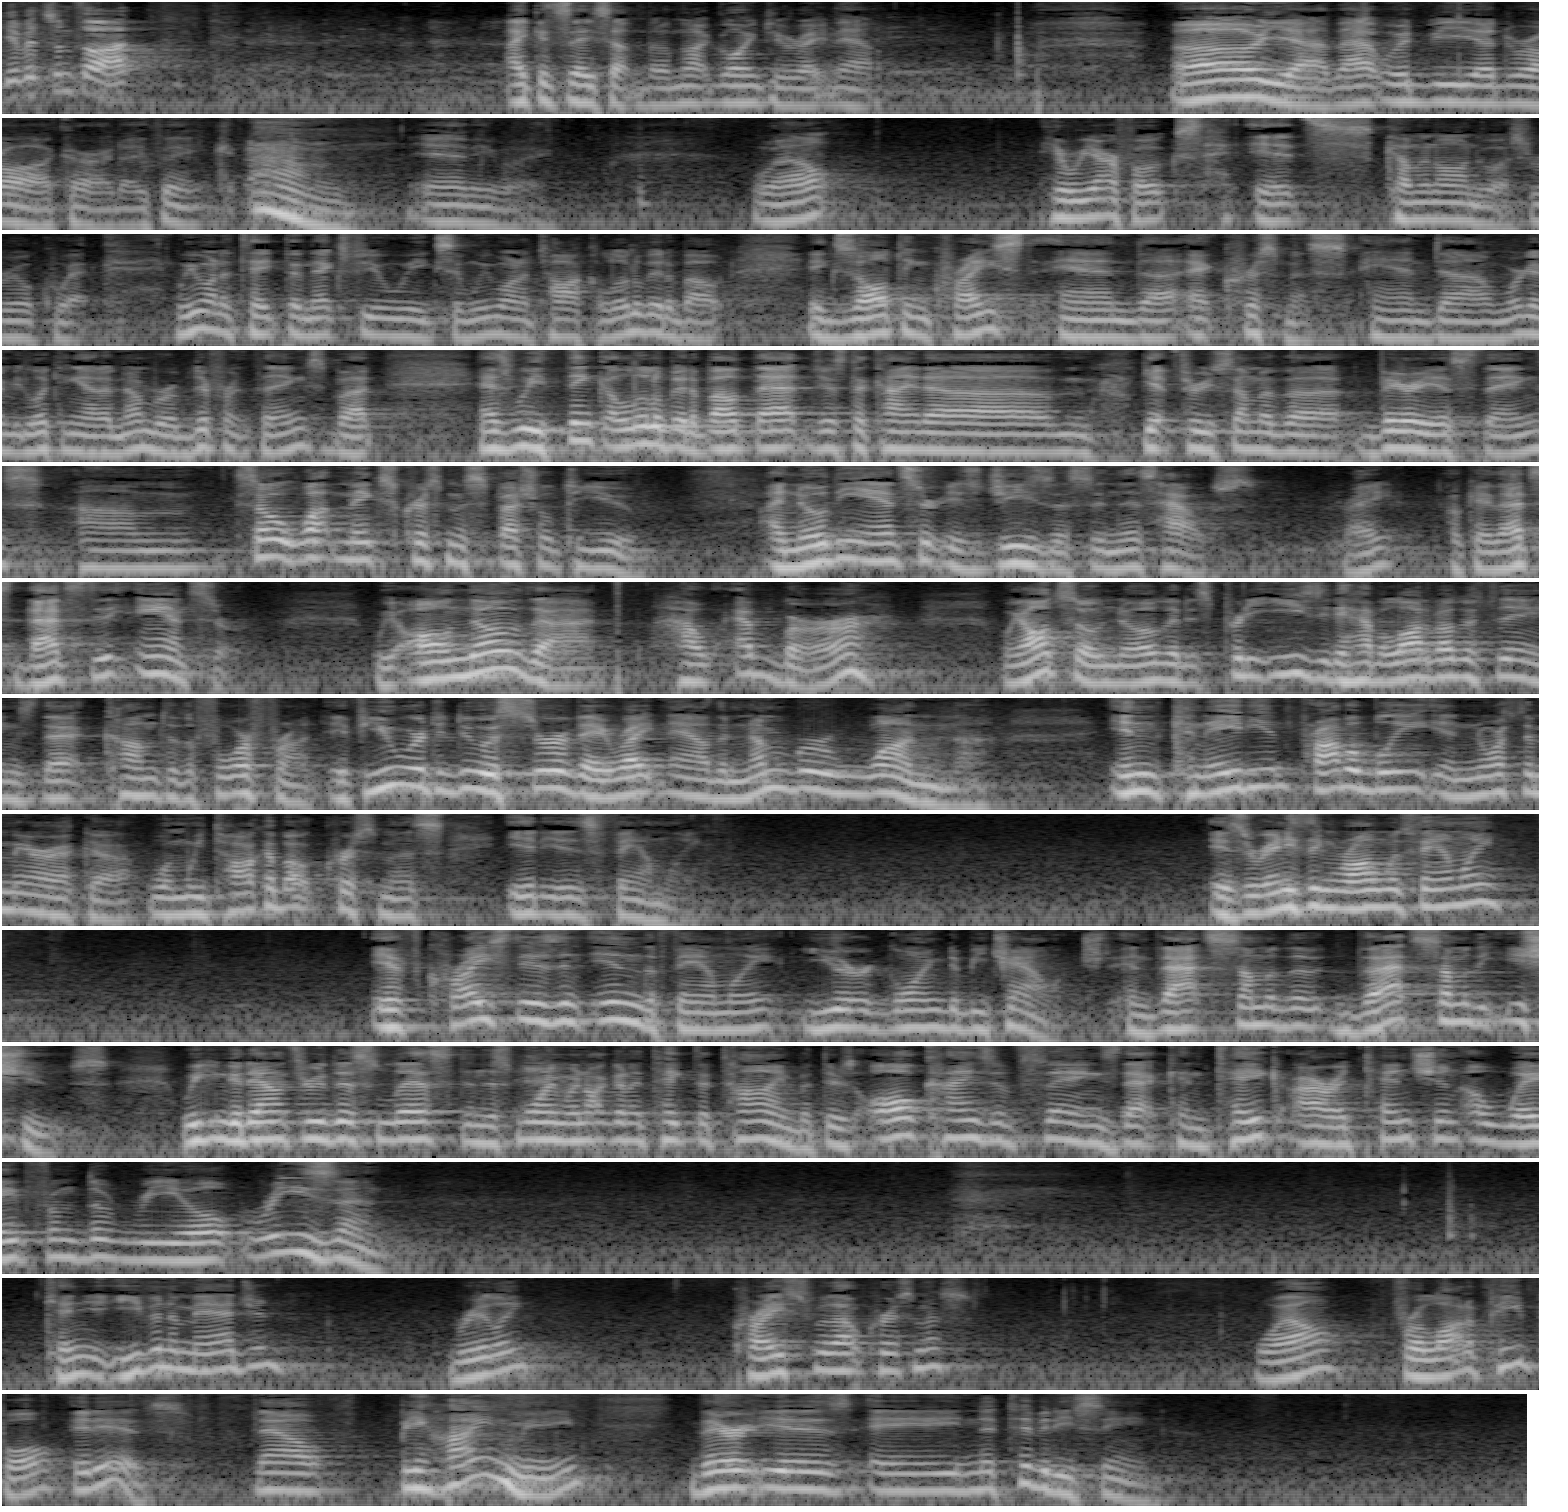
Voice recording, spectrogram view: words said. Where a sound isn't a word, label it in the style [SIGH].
Give it some thought. I could say something, but I'm not going to right now. Oh, yeah, that would be a draw card, I think. [CLEARS THROAT] anyway. Well, here we are, folks. It's coming on to us real quick. We want to take the next few weeks and we want to talk a little bit about exalting Christ and uh, at Christmas. And um, we're going to be looking at a number of different things. But as we think a little bit about that, just to kind of um, get through some of the various things. Um, so, what makes Christmas special to you? I know the answer is Jesus in this house, right? Okay, that's, that's the answer. We all know that. However, we also know that it's pretty easy to have a lot of other things that come to the forefront. If you were to do a survey right now, the number one in Canadian, probably in North America, when we talk about Christmas, it is family. Is there anything wrong with family? If Christ isn't in the family, you're going to be challenged. And that's some of the, that's some of the issues we can go down through this list, and this morning we're not going to take the time, but there's all kinds of things that can take our attention away from the real reason. Can you even imagine? Really? Christ without Christmas? Well, for a lot of people, it is. Now, behind me, there is a nativity scene.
